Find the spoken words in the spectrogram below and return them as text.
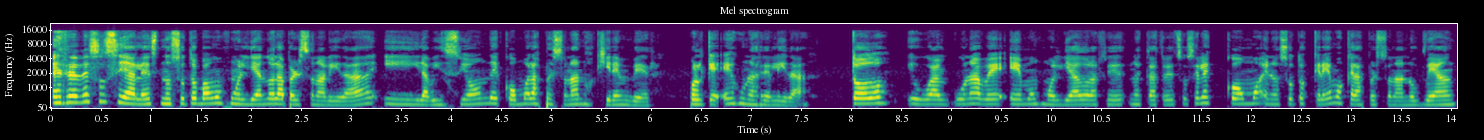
En redes sociales nosotros vamos moldeando la personalidad y la visión de cómo las personas nos quieren ver, porque es una realidad. Todos igual alguna vez hemos moldeado nuestras redes sociales como en nosotros queremos que las personas nos vean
